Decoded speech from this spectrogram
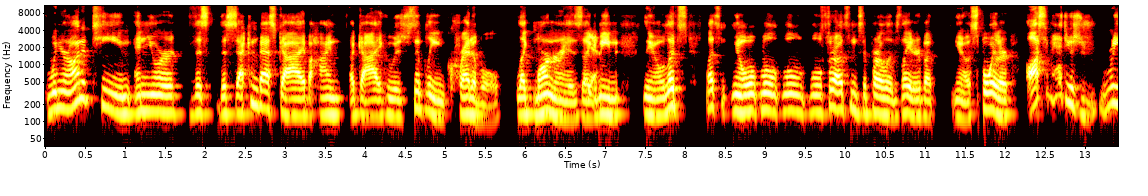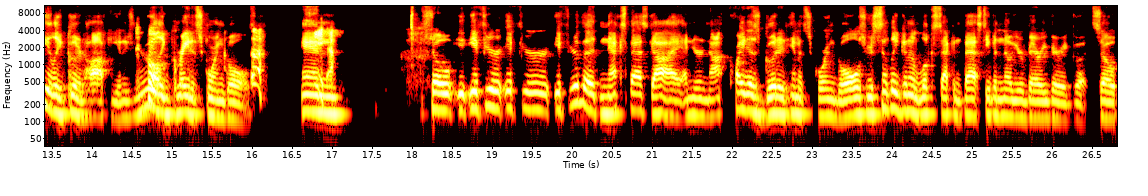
when you're on a team and you're this the second best guy behind a guy who is simply incredible like Marner is like yeah. I mean you know let's let's you know we'll we'll we'll throw out some superlatives later but you know spoiler Auston Matthews is really good at hockey and he's oh. really oh. great at scoring goals and yeah so if you're if you're if you're the next best guy and you're not quite as good at him at scoring goals, you're simply going to look second best, even though you're very very good. So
